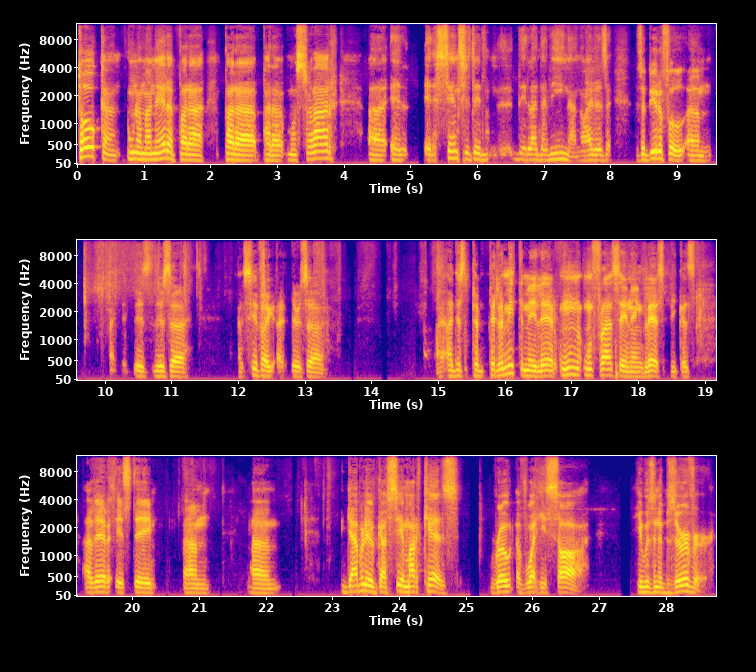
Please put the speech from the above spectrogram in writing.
tocan una manera para, para, para mostrar uh, el, el esencia de, de, la divina. ¿no? There's, a, there's a beautiful, um, there's, there's a, let's see if I, there's a, I, I just, per, permíteme leer un, un frase en inglés, because, a ver, este, um, um, Gabriel Garcia Marquez wrote of what he saw. He was an observer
